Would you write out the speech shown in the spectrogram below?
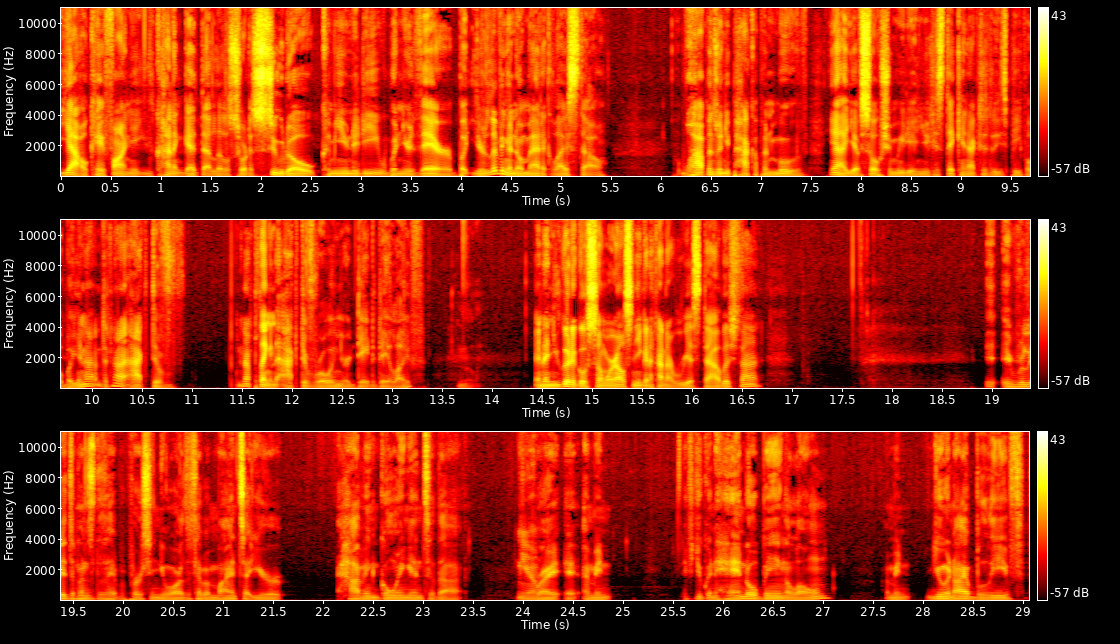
Yeah, okay, fine. You, you kind of get that little sort of pseudo community when you're there, but you're living a nomadic lifestyle. What happens when you pack up and move? Yeah, you have social media and you can stay connected to these people, but you're not. They're not active. You're not playing an active role in your day to day life. No. And then you got to go somewhere else, and you're gonna kind of reestablish that. It, it really depends on the type of person you are, the type of mindset you're having going into that, know, right? It, I mean, if you can handle being alone, I mean, you and I believe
